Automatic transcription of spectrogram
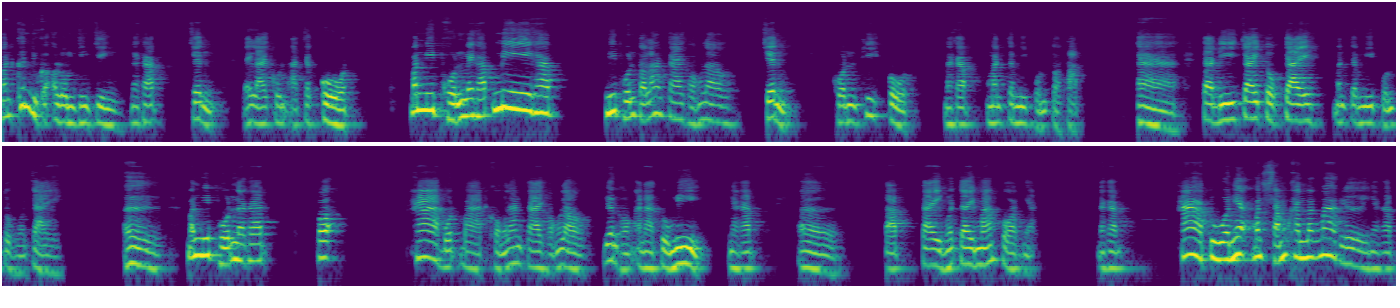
มันขึ้นอยู่กับอารมณ์จริง ๆ นะครับ เช่น หลาย ๆ คนอาจจะโกรธมันมีผลไหมครับ มีครับ มีผลต่อร่างกายของเรา เช่น คนที่โกรธนะครับ มันจะมีผลต่อตับอ่าแต่ดีใจตกใจมันจะมีผลต่อหัวใจ เออ มันมีผลนะครับ เพราะห้าบทบาทของร่างกายของเรา เรื่องของอนาโตมีนะครับ เอ่อตับไตหัวใจม้ามปอดเนี่ยนะครับห้าตัวเนี่ยมันสำคัญมากๆเลยนะครับ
